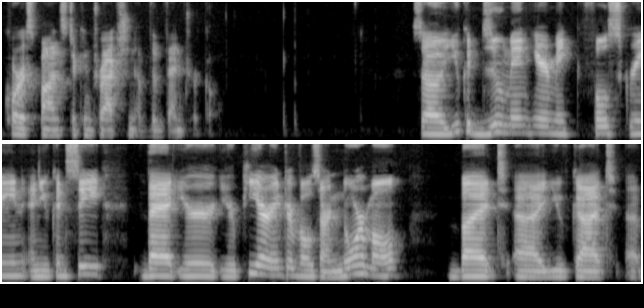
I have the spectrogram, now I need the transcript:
corresponds to contraction of the ventricle. So you could zoom in here, make full screen, and you can see that your, your PR intervals are normal, but uh, you've got a,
